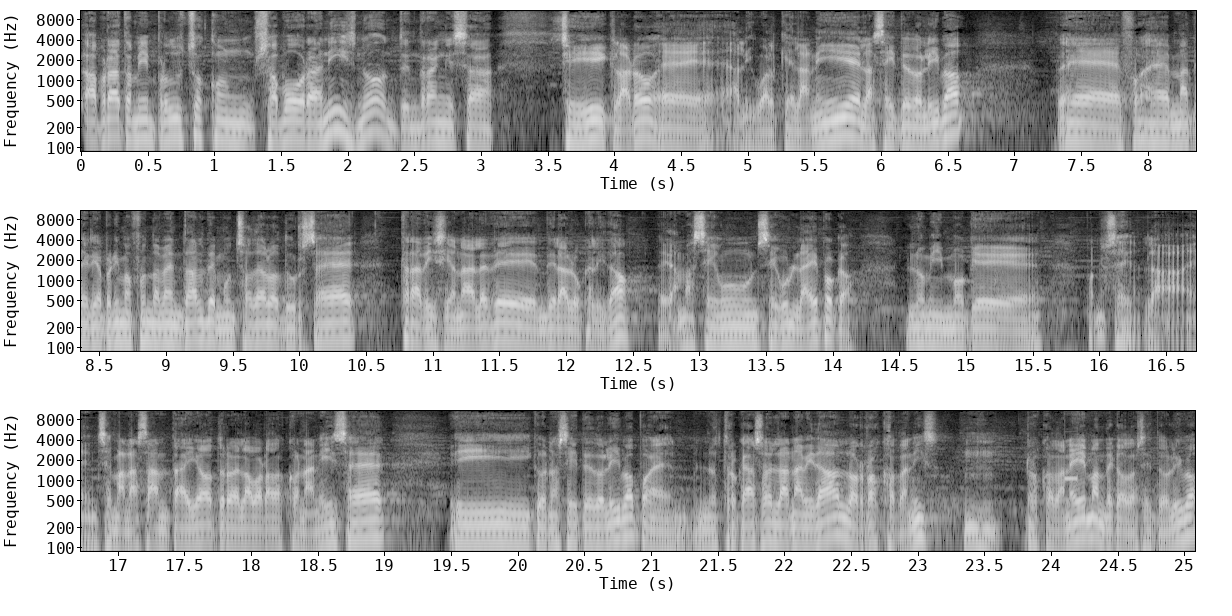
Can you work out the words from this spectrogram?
Habrá también productos con sabor a anís, ¿no? Tendrán esa... Sí, claro, eh, al igual que el anís, el aceite de oliva, eh, fue materia prima fundamental de muchos de los dulces tradicionales de, de la localidad, además según, según la época. Lo mismo que, bueno, no sé, la- en Semana Santa hay otros elaborados con anises y con aceite de oliva, pues en nuestro caso en la Navidad los roscos de anís. Roscos de anís, mantecado de aceite de oliva.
